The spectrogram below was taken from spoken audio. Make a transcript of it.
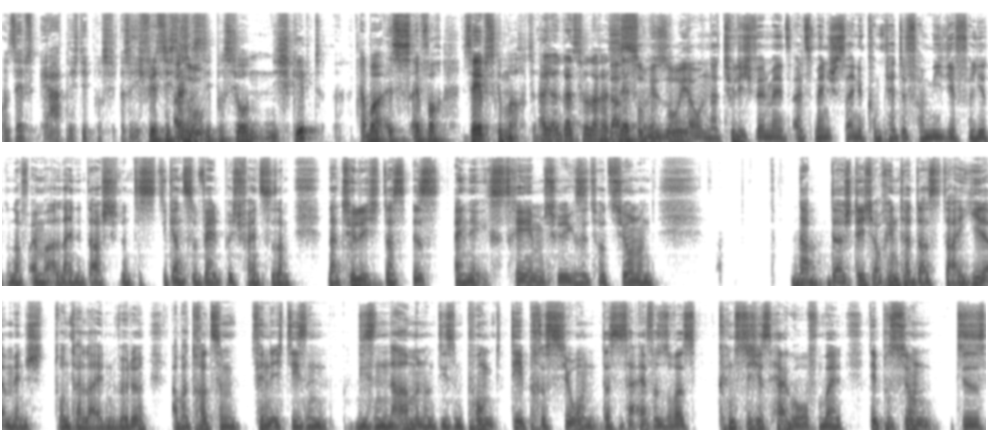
Und selbst er hat nicht Depression. Also ich will jetzt nicht sagen, also, dass es Depressionen nicht gibt, aber es ist einfach selbst gemacht. Eine ganz klar Sache. Das sowieso, ja. Und natürlich, wenn man jetzt als Mensch seine komplette Familie verliert und auf einmal alleine dasteht und das, die ganze Welt bricht für einen zusammen. Natürlich, das ist eine extrem schwierige Situation und da, da stehe ich auch hinter, dass da jeder Mensch drunter leiden würde. Aber trotzdem finde ich diesen, diesen Namen und diesen Punkt Depression, das ist halt einfach sowas Künstliches hergerufen, weil Depression, dieses,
